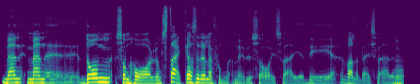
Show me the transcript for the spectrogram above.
Men, men eh, de som har de starkaste relationerna med USA i Sverige det är Wallenbergsfären. Mm.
